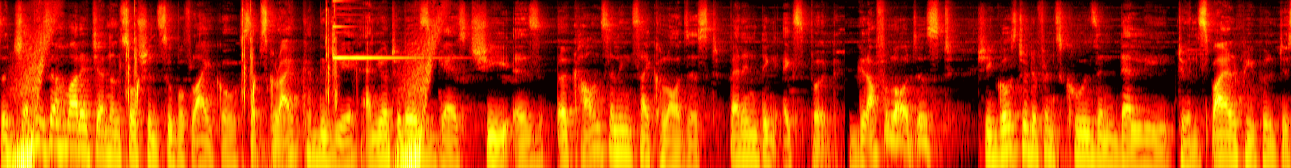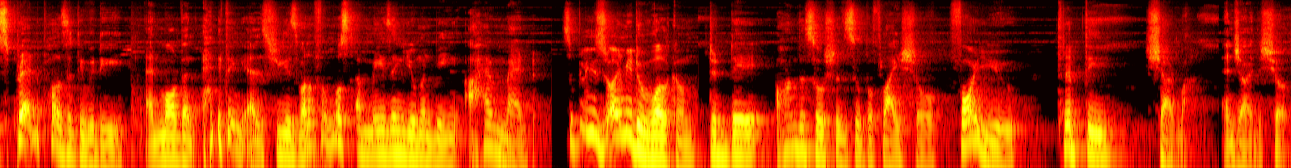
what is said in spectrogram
so जल्दी से हमारे channel Social Superfly को subscribe कर दीजिए। And your today's guest she is a counselling psychologist parenting expert graphologist She goes to different schools in Delhi to inspire people to spread positivity. And more than anything else, she is one of the most amazing human beings I have met. So please join me to welcome today on the Social Superfly show for you, Tripti Sharma. Enjoy the show.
